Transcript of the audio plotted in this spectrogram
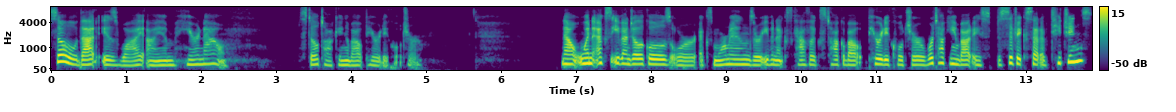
So that is why I am here now, still talking about purity culture. Now, when ex evangelicals or ex Mormons or even ex Catholics talk about purity culture, we're talking about a specific set of teachings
